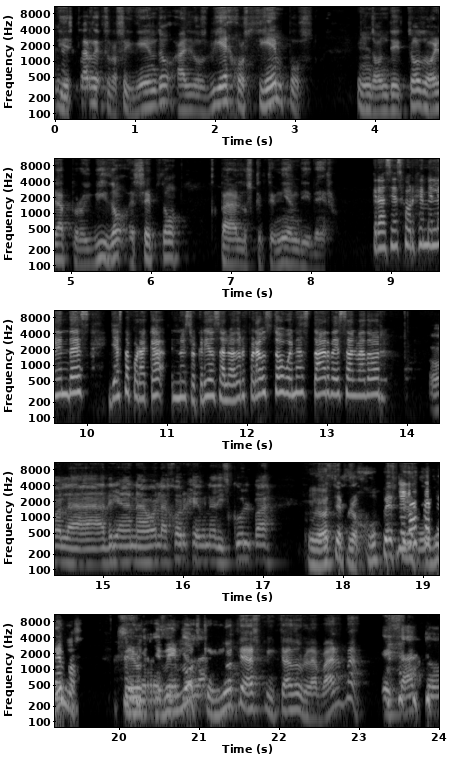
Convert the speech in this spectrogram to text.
y está retrocediendo a los viejos tiempos en donde todo era prohibido, excepto para los que tenían dinero. Gracias, Jorge Meléndez. Ya está por acá nuestro querido Salvador Frausto. Buenas tardes, Salvador. Hola, Adriana. Hola, Jorge. Una disculpa. No te preocupes, pero, vemos, pero te vemos que no te has pintado la barba. Exacto,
